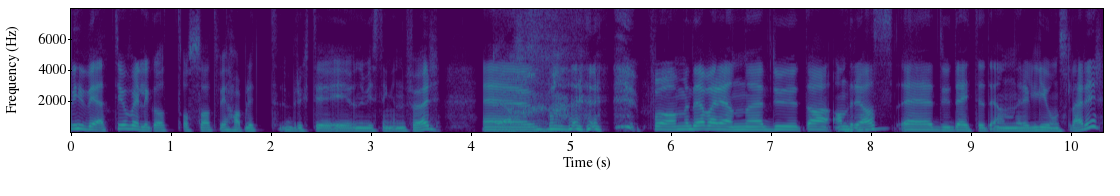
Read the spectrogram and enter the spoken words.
vi vet jo veldig godt også at vi har blitt brukt i, i undervisningen før. Eh, på, men det var en eh, du, Da Andreas, eh, du datet en religionslærer,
